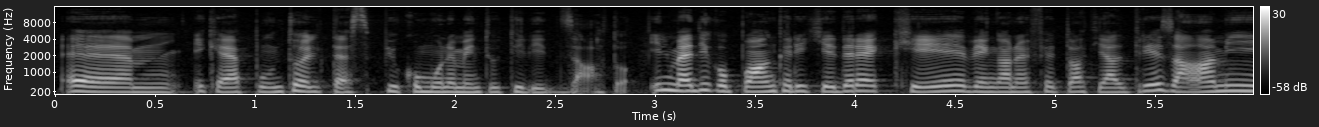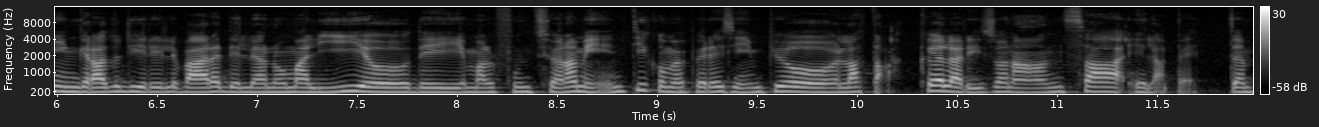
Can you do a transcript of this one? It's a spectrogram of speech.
ehm, che è appunto il test più comunemente utilizzato. Il medico può anche richiedere che vengano effettuati altri esami in grado di rilevare delle anomalie o dei malfunzionamenti come per esempio la TAC, la risonanza e la PET.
